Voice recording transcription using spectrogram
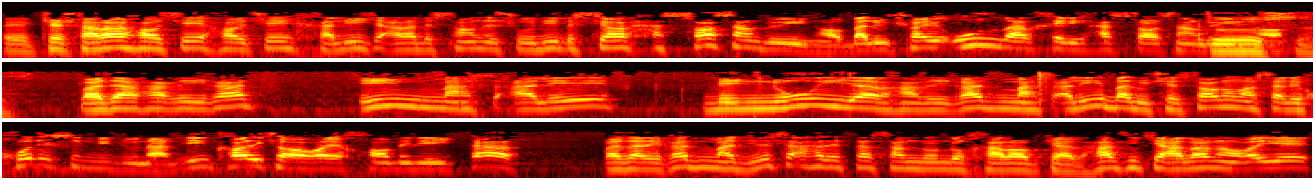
کشورهای حاشیه حاشیه خلیج عربستان سعودی بسیار حساسن روی اینها. بلوچهای اون ور خیلی حساسن روی اینها. و در حقیقت این مسئله به نوعی در حقیقت مسئله بلوچستان و مسئله خودشون می‌دونن. این کاری که آقای خامنه ای کرد و در حقیقت مجلس اهل تسنن رو خراب کرد. حرفی که الان آقای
